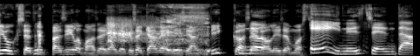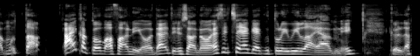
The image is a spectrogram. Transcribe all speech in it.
hiukset hyppää silmaan sen jälkeen, kun se käveli sieltä. Pikkasen no, oli semmoista... Ei nyt sentään, mutta aika kova fani on, täytyy sanoa. Ja sitten sen jälkeen, kun tuli Will.i.am, niin kyllä.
